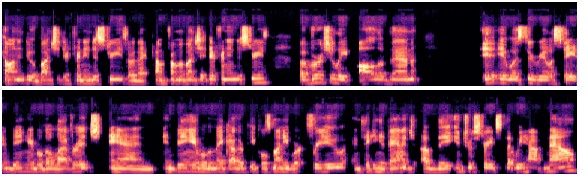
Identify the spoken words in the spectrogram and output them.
gone into a bunch of different industries or that come from a bunch of different industries, but virtually all of them, it, it was through real estate and being able to leverage and, and being able to make other people's money work for you and taking advantage of the interest rates that we have now.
